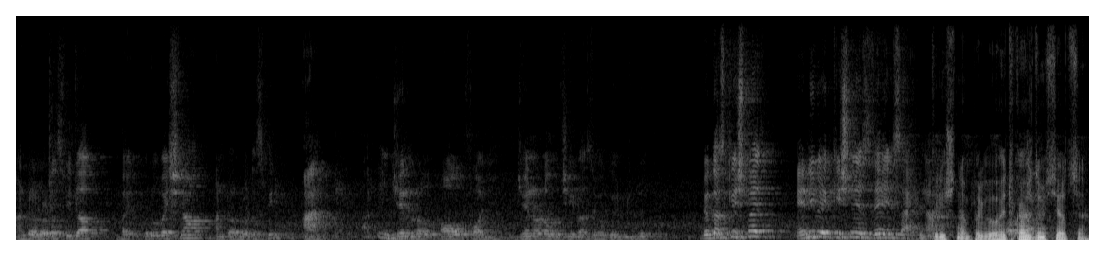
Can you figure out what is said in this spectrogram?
unto the lotus feet of Guru Vaishnava, unto the lotus feet, and in general, all for general Jivas they were going to do. Because Krishna is, Кришна пребывает в каждом сердце.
